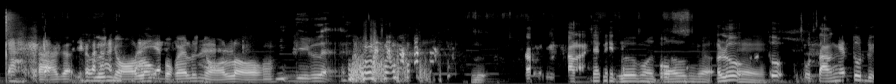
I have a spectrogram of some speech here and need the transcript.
kagak. Kagak. Lu nyolong, pokoknya lu nyolong. Gila. Kalahnya nih. lu mau tahu nggak? Lu eh, tuh utangnya tuh di,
